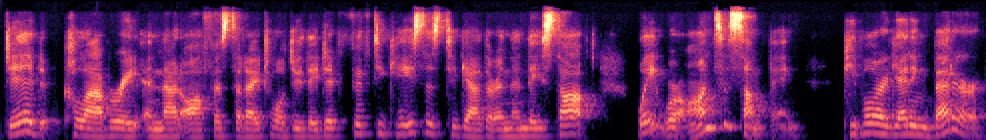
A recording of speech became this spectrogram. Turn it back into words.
did collaborate in that office that I told you. They did 50 cases together and then they stopped. Wait, we're on to something people are getting better.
